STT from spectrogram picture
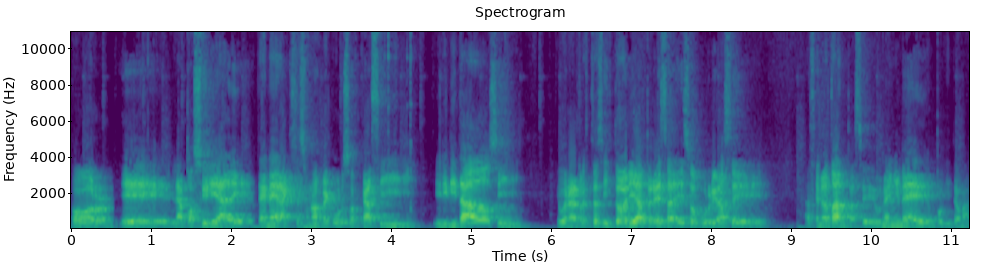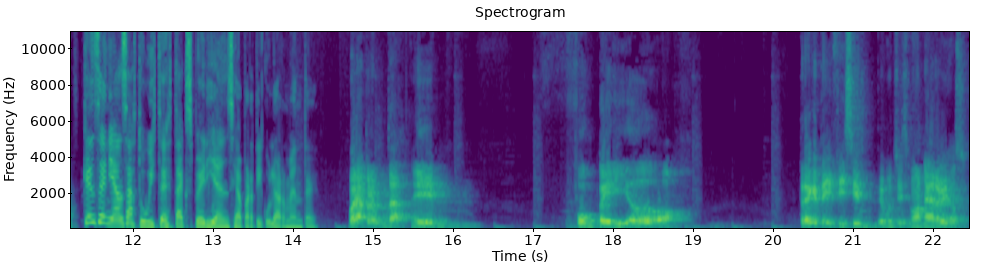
por eh, la posibilidad de tener acceso a unos recursos casi ilimitados y, bueno, el resto es historia, pero eso ocurrió hace, hace no tanto, hace un año y medio, un poquito más. ¿Qué enseñanzas tuviste de esta experiencia particularmente? Buena pregunta. Eh, fue un periodo que difícil, de muchísimos nervios.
